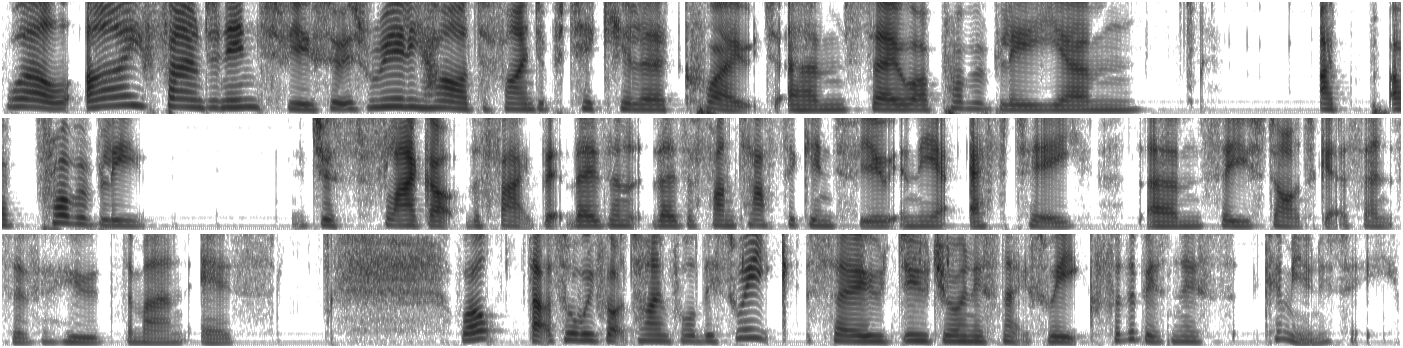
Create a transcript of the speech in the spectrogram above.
Well, I found an interview, so it's really hard to find a particular quote. Um, so I'll probably, um, I, I'll probably just flag up the fact that there's a there's a fantastic interview in the FT, um, so you start to get a sense of who the man is. Well, that's all we've got time for this week. So do join us next week for the business community.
